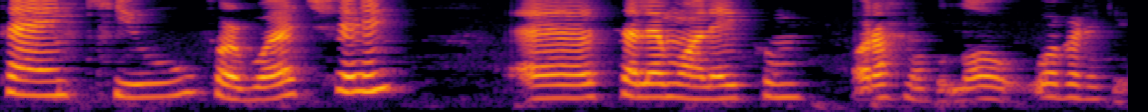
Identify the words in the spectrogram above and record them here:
thank you for watching السلام عليكم ورحمة الله وبركاته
